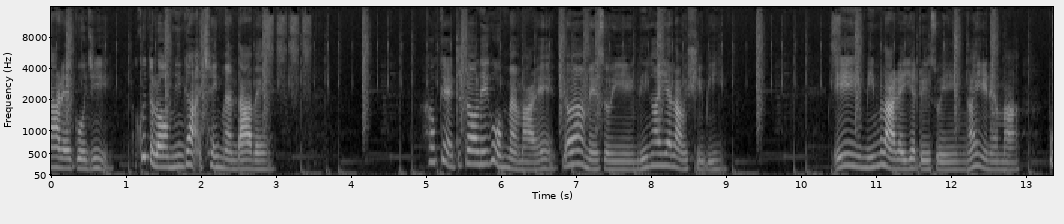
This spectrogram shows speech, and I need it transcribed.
လာတယ်ကိုကြီးအခုတလုံးမင်းကအချိန်မှန်သားပဲဟုတ်ကဲ့တော်တော်လေးကိုမှန်ပါတယ်ပြောရမယ်ဆိုရင်၄-၅ရက်လောက်ရှိပြီအေးမီးမလာတဲ့ရက်တွေဆိုရင်ငါရင်ထဲမှာပူ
